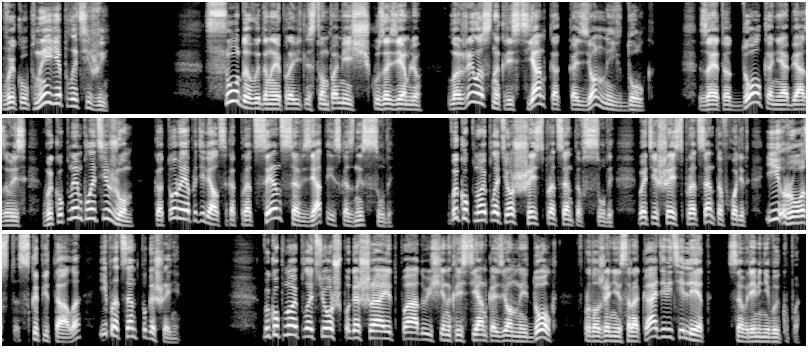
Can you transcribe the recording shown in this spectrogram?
Выкупные платежи. Судо, выданное правительством помещику за землю, ложилось на крестьян как казенный их долг. За этот долг они обязывались выкупным платежом, который определялся как процент со взятой из казны суды. Выкупной платеж 6% суды. В эти 6% входит и рост с капитала, и процент погашения. Выкупной платеж погашает падающий на крестьян казенный долг в продолжении 49 лет со времени выкупа.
